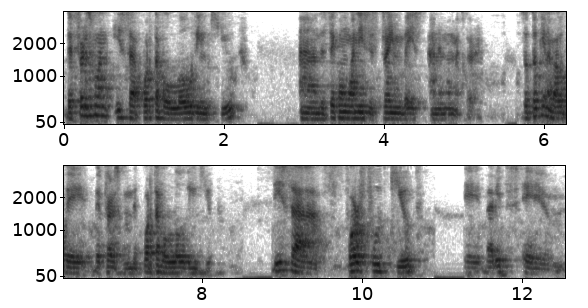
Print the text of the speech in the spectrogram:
The first one is a portable loading cube, and the second one is a strain-based anemometer. So talking about the, the first one, the portable loading cube. This is a four-foot cube uh, that it's um,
